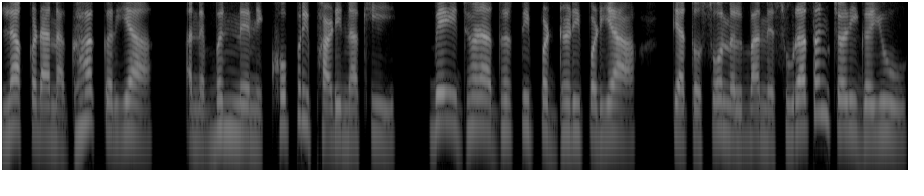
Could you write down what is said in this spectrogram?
લાકડાના ઘા કર્યા અને બંનેની ખોપરી ફાડી નાખી. બે જણા ધરતી પર ઢળી પડ્યા. ત્યાં તો સોનલબાને સુરાતન ચડી ગયું.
